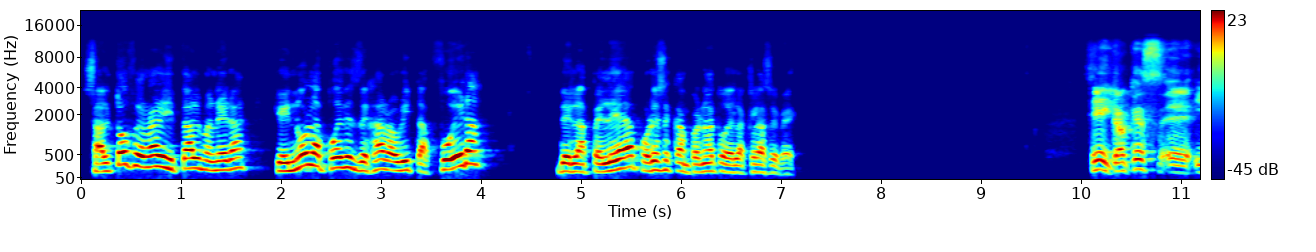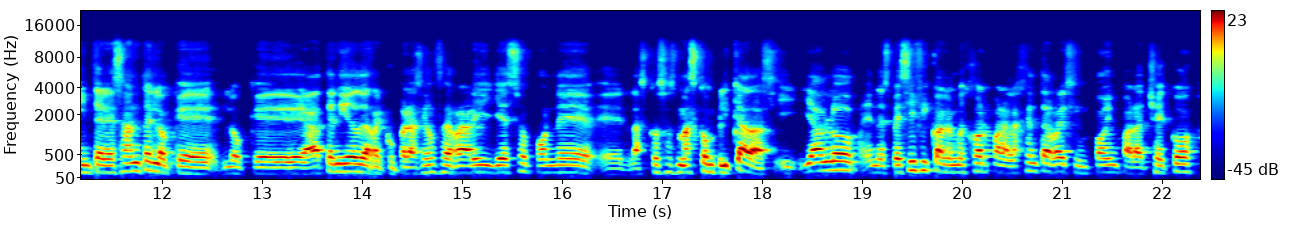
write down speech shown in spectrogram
Saltó Ferrari de tal manera que no la puedes dejar ahorita fuera de la pelea por ese campeonato de la clase B. Sí, creo que es eh, interesante lo que, lo que ha tenido de recuperación Ferrari y eso pone eh, las cosas más complicadas. Y, hablo en específico a lo mejor para la gente de Racing Point, para Checo,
